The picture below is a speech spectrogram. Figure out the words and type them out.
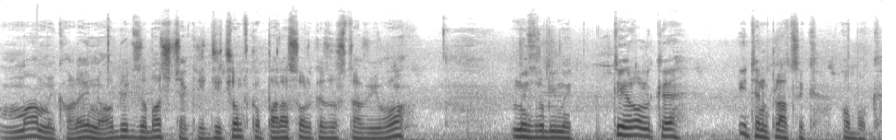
Mamy kolejny obiekt. Zobaczcie, jakieś dzieciątko parasolkę zostawiło. My zrobimy tyrolkę i ten placyk obok.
